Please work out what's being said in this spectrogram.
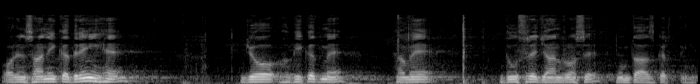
اور انسانی قدریں ہی ہیں جو حقیقت میں ہمیں دوسرے جانوروں سے ممتاز کرتی ہیں۔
